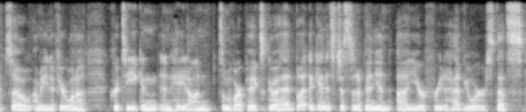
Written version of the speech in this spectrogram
Yeah. So, I mean, if you want to critique and, and hate on some of our picks, go ahead. But again, it's just an opinion. Uh, you're free to have yours. That's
